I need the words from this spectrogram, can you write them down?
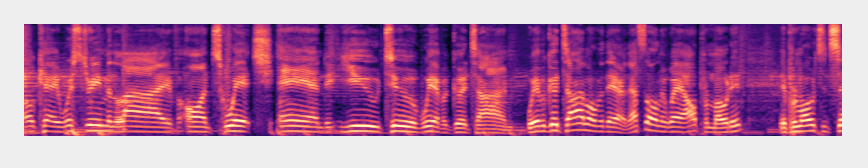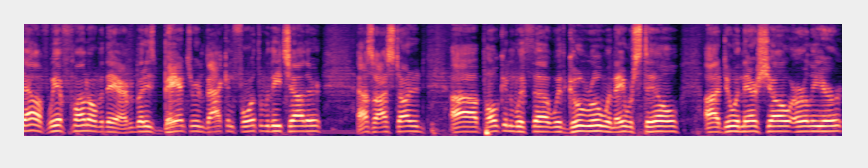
Okay, we're streaming live on Twitch and YouTube. We have a good time. We have a good time over there. That's the only way I'll promote it. It promotes itself. We have fun over there. Everybody's bantering back and forth with each other. That's why I started uh, poking with uh, with Guru when they were still uh, doing their show earlier.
